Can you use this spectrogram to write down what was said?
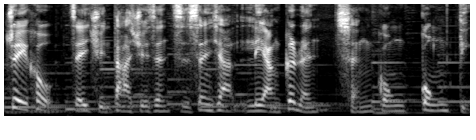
最后，这一群大学生只剩下两个人成功攻顶。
